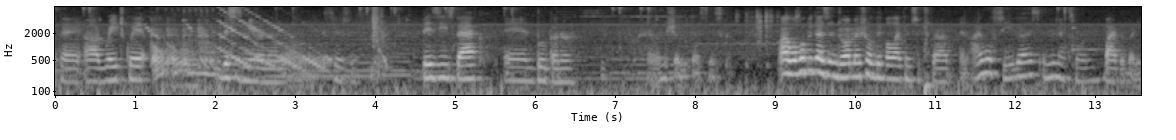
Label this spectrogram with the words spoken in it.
Okay, uh, Rage Quit. Oh, oh, oh, this is Mirror now. Seriously. Busy's back, and Boot Gunner. Let me show you guys this. Alright, well, hope you guys enjoyed. Make sure to leave a like and subscribe. And I will see you guys in the next one. Bye, everybody.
